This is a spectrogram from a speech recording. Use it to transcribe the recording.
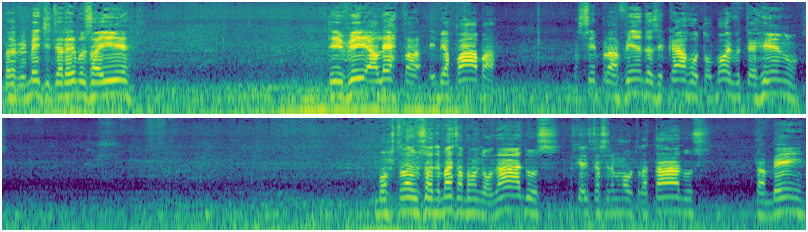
Brevemente teremos aí TV Alerta Ibiapaba Assim para vendas de carro, automóvel, terreno Mostrar os animais abandonados Aqueles que estão sendo maltratados Também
